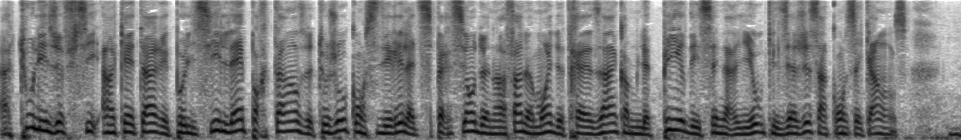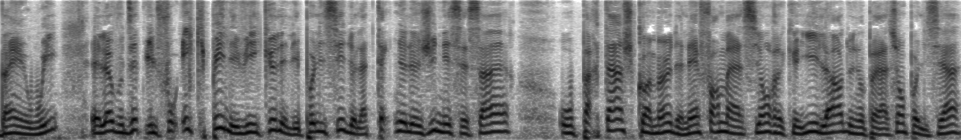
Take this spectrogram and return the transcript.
à tous les officiers, enquêteurs et policiers l'importance de toujours considérer la disparition d'un enfant de moins de 13 ans comme le pire des scénarios, qu'ils agissent en conséquence. Ben oui. Et là, vous dites, il faut équiper les véhicules et les policiers de la technologie nécessaire au partage commun de l'information recueillie lors d'une opération policière.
